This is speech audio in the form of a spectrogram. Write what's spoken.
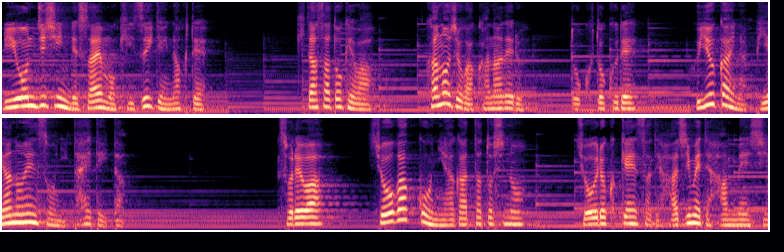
リオン自身でさえも気づいていなくて、北里家は彼女が奏でる独特で不愉快なピアノ演奏に耐えていた。それは小学校に上がった年の聴力検査で初めて判明し、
